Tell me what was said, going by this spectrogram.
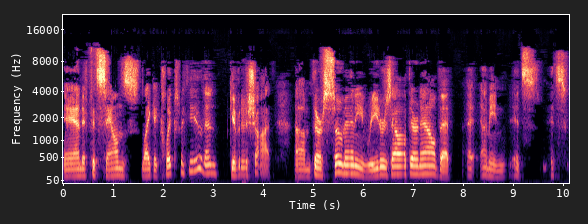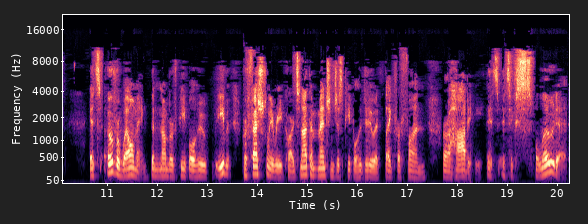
And if it sounds like it clicks with you, then give it a shot. Um, there are so many readers out there now that I mean, it's it's it's overwhelming the number of people who even professionally read cards, not to mention just people who do it like for fun or a hobby. It's it's exploded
